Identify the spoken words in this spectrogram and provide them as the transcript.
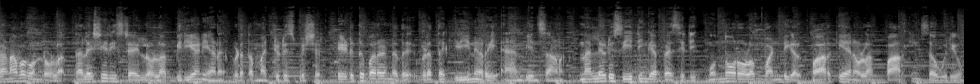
കണവ കൊണ്ടുള്ള തലശ്ശേരി സ്റ്റൈലിലുള്ള ബിരിയാണിയാണ് ഇവിടുത്തെ മറ്റൊരു സ്പെഷ്യൽ എടുത്തു പറയേണ്ടത് ഇവിടുത്തെ ഗ്രീനറി ആംബിയൻസ് ആണ്. നല്ലൊരു സീറ്റിംഗ് കപ്പാസിറ്റി മുന്നൂറോളം വണ്ടികൾ പാർക്ക് ചെയ്യാനുള്ള പാർക്കിംഗ് സൗകര്യവും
